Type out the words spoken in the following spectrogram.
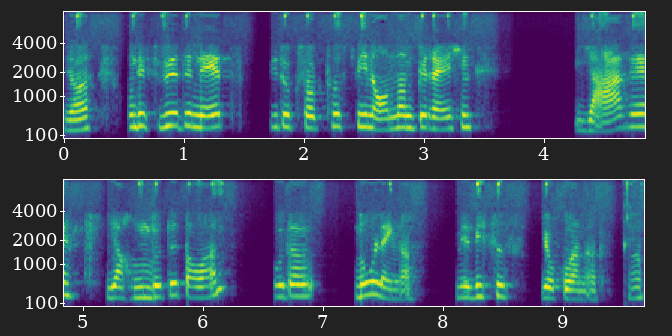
Ja? Und es würde nicht, wie du gesagt hast, wie in anderen Bereichen, Jahre, Jahrhunderte dauern oder noch länger. Wir wissen es ja gar nicht. Ja.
